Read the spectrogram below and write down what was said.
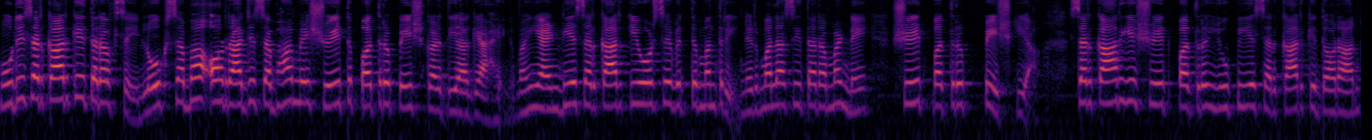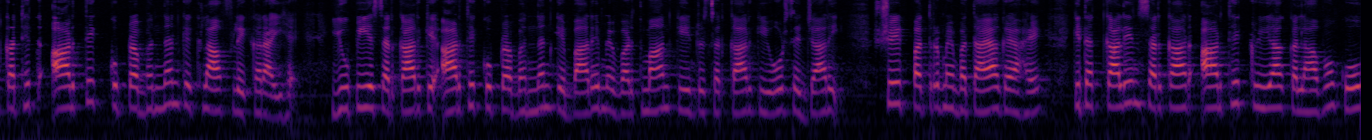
मोदी सरकार की तरफ़ से लोकसभा और राज्यसभा में श्वेत पत्र पेश कर दिया गया है। वहीं एनडीए सरकार की ओर से वित्त मंत्री निर्मला सीतारमण ने श्वेत पत्र पेश किया। सरकार ये श्वेत पत्र यूपीए सरकार के दौरान कथित आर्थिक कुप्रबंधन के खिलाफ लेकर आई है। यूपीए सरकार के आर्थिक कुप्रबंधन के बारे में वर्तमान केंद्र सरकार की ओर से जारी श्वेत पत्र में बताया गया है कि तत्कालीन सरकार आर्थिक क्रियाकलापों को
